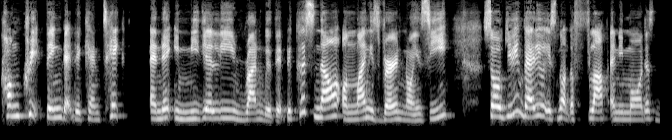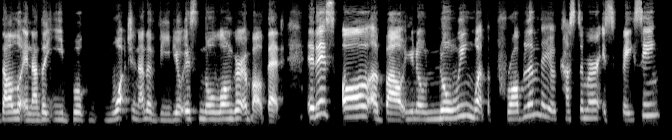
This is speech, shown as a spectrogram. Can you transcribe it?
concrete thing that they can take and then immediately run with it. Because now online is very noisy so giving value is not the fluff anymore. Just download another ebook watch another video. It's no longer about that. It is all about you know knowing what the problem that your customer is facing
